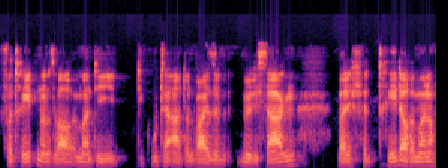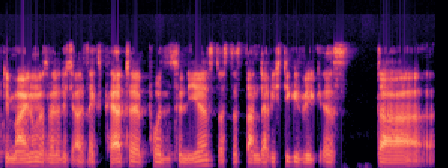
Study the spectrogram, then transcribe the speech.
vertreten und das war auch immer die, die gute Art und Weise, würde ich sagen, weil ich vertrete auch immer noch die Meinung, dass wenn du dich als Experte positionierst, dass das dann der richtige Weg ist, da,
